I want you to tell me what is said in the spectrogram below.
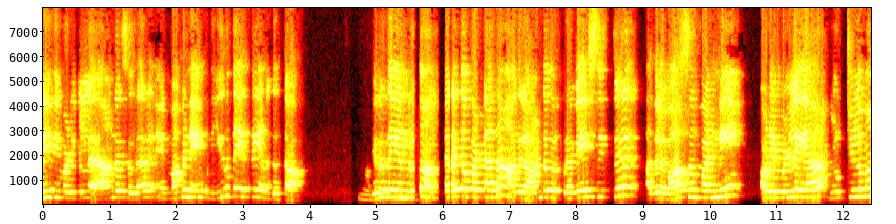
நீதிமொழிகள்ல ஆண்டவர் சொல்றாரு என் மகனே உன் இருதயத்தை எனக்கு தா. இருதயன்றதும் திறக்கப்பட்டாதான் அதுல ஆண்டவர் பிரவேசித்து அதுல வாசம் பண்ணி அவருடைய பிள்ளையா முற்றிலுமா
